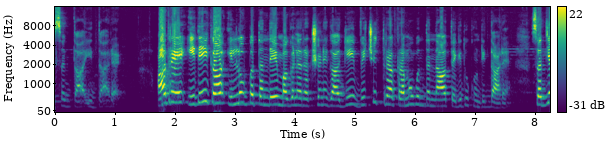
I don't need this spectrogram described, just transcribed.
ಎಸಗ್ತಾ ಇದ್ದಾರೆ. ಆದರೆ ಇದೀಗ ಇಲ್ಲೊಬ್ಬ ತಂದೆ ಮಗಳ ರಕ್ಷಣೆಗಾಗಿ ವಿಚಿತ್ರ ಕ್ರಮವೊಂದನ್ನ ತೆಗೆದುಕೊಂಡಿದ್ದಾರೆ. ಸದ್ಯ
